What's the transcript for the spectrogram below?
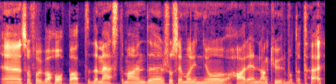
Eh, så får vi bare håpe at the mastermind eh, José Mourinho har en lang kur mot dette her.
